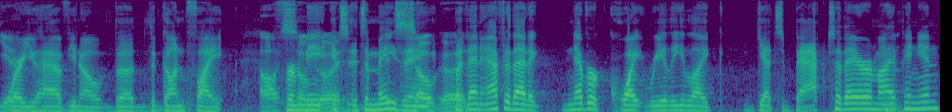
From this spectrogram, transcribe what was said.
Yeah. where you have, you know, the, the gunfight. Oh, for so me, good. it's it's It's amazing. so good. But then after that, it never quite really like gets back to there, in my Mm. opinion.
